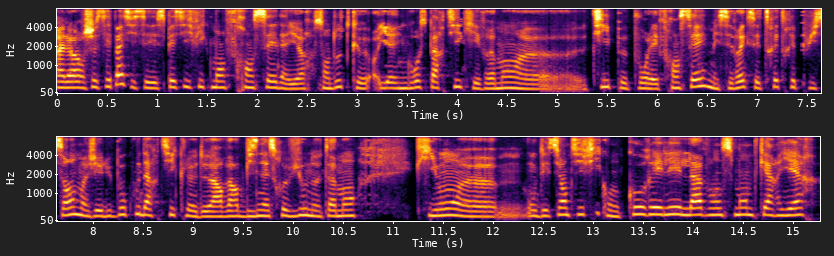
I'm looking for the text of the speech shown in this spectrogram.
Alors, je ne sais pas si c'est spécifiquement français d'ailleurs. Sans doute qu'il y a une grosse partie qui est vraiment euh, type pour les Français, mais c'est vrai que c'est très très puissant. Moi, j'ai lu beaucoup d'articles de Harvard Business Review notamment qui ont, où des scientifiques ont corrélé l'avancement de carrière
